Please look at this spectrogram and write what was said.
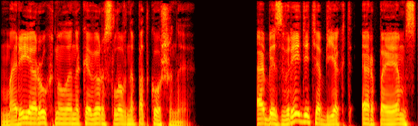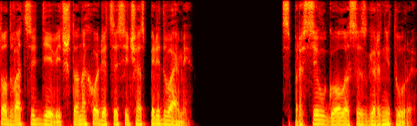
Мария рухнула на ковер, словно подкошенная обезвредить объект РПМ-129, что находится сейчас перед вами?» — спросил голос из гарнитуры.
